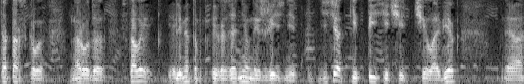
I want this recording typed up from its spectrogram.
татарского народа. Стало элементом каждодневной жизни. Десятки тысяч человек э,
